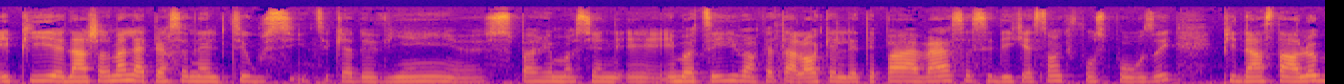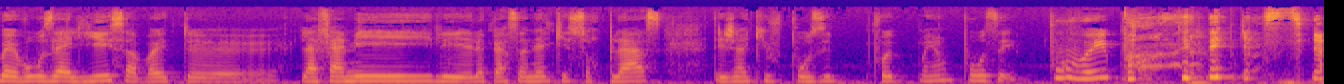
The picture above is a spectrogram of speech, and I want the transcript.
Et puis, euh, dans le changement de la personnalité aussi, sais, qu'elle devient euh, super émotionne- euh, émotive, en fait, alors qu'elle ne l'était pas avant. Ça, c'est des questions qu'il faut se poser. Puis, dans ce temps-là, ben, vos alliés, ça va être euh, la famille, le personnel qui est sur place, des gens qui vous posez, pouvez, poser, pouvez poser des questions.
